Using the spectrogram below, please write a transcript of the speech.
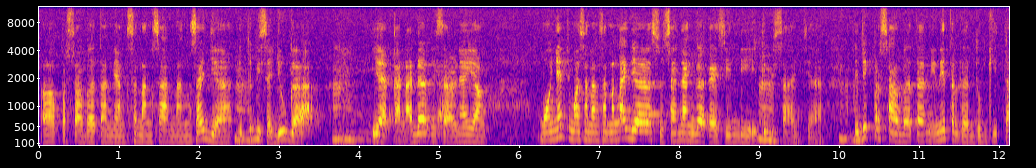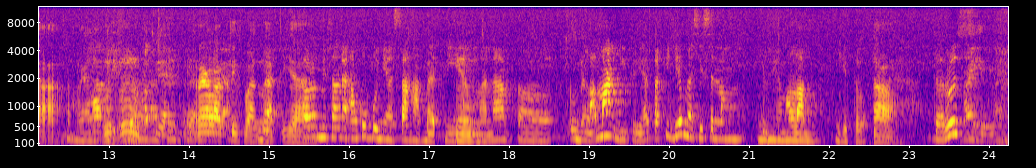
eh, persahabatan yang senang-senang saja itu bisa juga. Hmm. Ya kan ada misalnya yang maunya cuma senang-senang aja, susahnya nggak kayak Cindy, itu bisa aja. Jadi persahabatan ini tergantung kita. relatif Mm-mm. banget ya Relatif, ya. Relatif banget Mbak, ya. Kalau misalnya aku punya sahabat nih yang Hmm. mana eh, udah lama gitu ya, tapi dia masih senang dunia malam gitu. Nah, Terus main-main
